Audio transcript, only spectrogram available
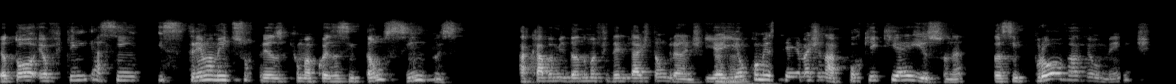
eu tô, eu fiquei assim extremamente surpreso que uma coisa assim tão simples acaba me dando uma fidelidade tão grande. E aí eu comecei a imaginar por que que é isso, né? Então, assim, provavelmente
